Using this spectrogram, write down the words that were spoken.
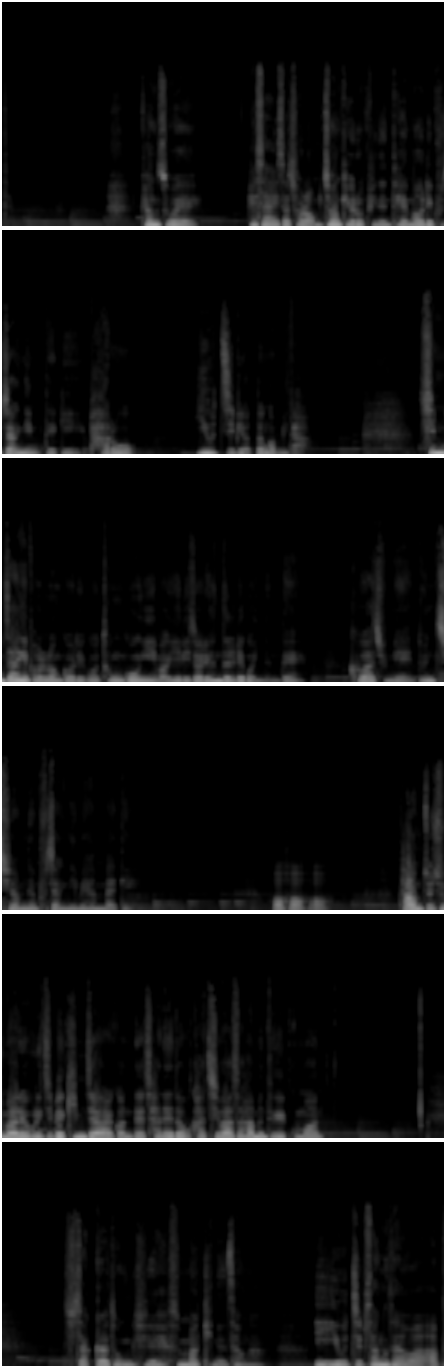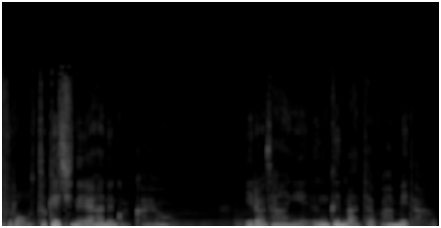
평소에 회사에서 저를 엄청 괴롭히는 대머리 부장님 댁이 바로 이웃집이었던 겁니다. 심장이 벌렁거리고 동공이 막 이리저리 흔들리고 있는데 그 와중에 눈치 없는 부장님의 한마디. 허허허. 다음 주 주말에 우리 집에 김장할 건데 자네도 같이 와서 하면 되겠구먼. 시작과 동시에 숨 막히는 상황. 이 이웃집 상사와 앞으로 어떻게 지내야 하는 걸까요? 이런 상황이 은근 많다고 합니다.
